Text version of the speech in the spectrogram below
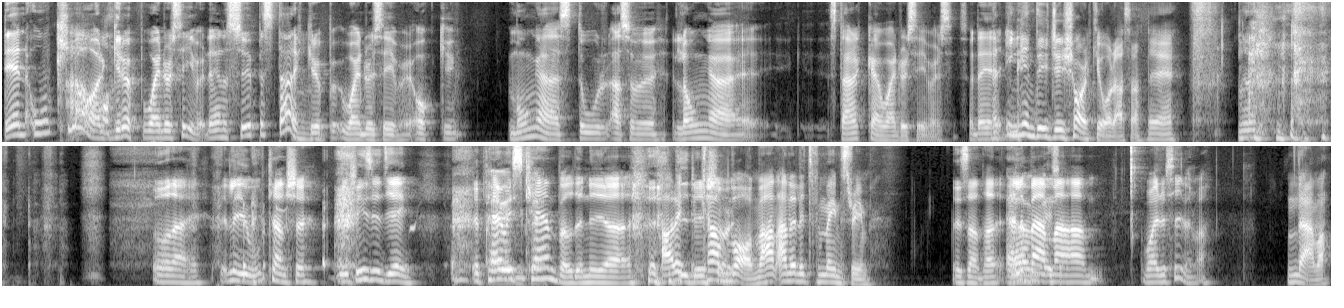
det är en oklar grupp wide receiver. Det är en superstark Mm. grupp wide receiver och många stor, alltså långa, starka wide receivers. Så det är Ingen DJ Shark i år alltså. Det är... Åh nej, eller jo kanske. Det finns ju ett gäng. Är Paris. Campbell den nya Ja det DJ kan Shark? vara, men han, han är lite för mainstream. Det är sant. Han, Ja, Alabama wide receiver va? Där va?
